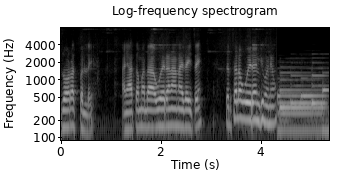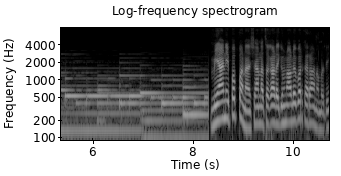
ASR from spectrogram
जोरात पडलं आहे आणि आता मला वैरण आणायला जायचं आहे तर चला वैरण घेऊन येऊ. मी आणि पप्पा ना शानाचा गाडा घेऊन आलोय बरं का रानामध्ये.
